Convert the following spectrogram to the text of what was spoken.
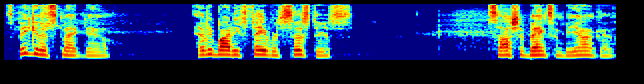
speaking of SmackDown, everybody's favorite sisters, Sasha Banks and Bianca,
